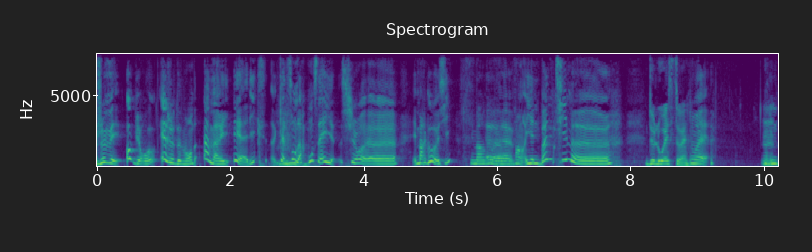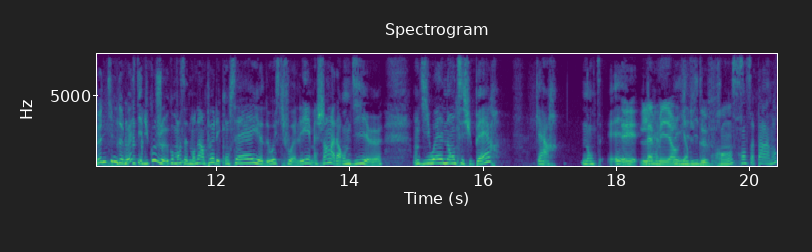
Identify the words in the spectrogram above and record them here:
je vais au bureau et je demande à Marie et à Alix quels sont leurs conseils sur euh, et Margot aussi. Euh, Enfin, il y a une bonne team. euh, De l'Ouest, ouais. Ouais. Une bonne team de l'Ouest. Et du coup je commence à demander un peu les conseils de où est-ce qu'il faut aller machin. Alors on me dit euh, on me dit ouais Nantes c'est super. Car Nantes est Et la meilleure ville de France. France apparemment.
